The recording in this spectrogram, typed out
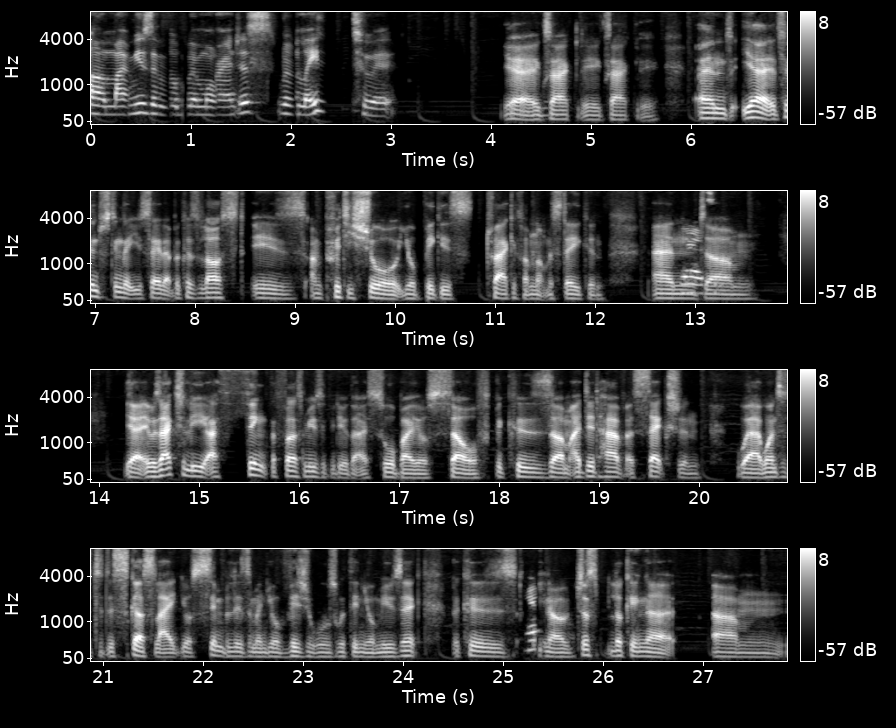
um, my music a little bit more and just relate to it yeah, exactly, exactly. And yeah, it's interesting that you say that because Lost is, I'm pretty sure, your biggest track, if I'm not mistaken. And yeah, um yeah, it was actually I think the first music video that I saw by yourself because um I did have a section where I wanted to discuss like your symbolism and your visuals within your music because yeah. you know, just looking at um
